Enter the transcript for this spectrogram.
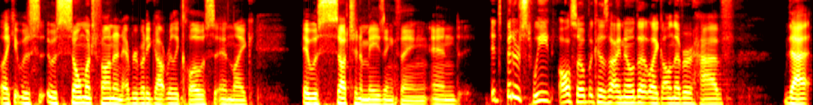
Like it was it was so much fun and everybody got really close and like it was such an amazing thing and it's bittersweet also because I know that like I'll never have that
